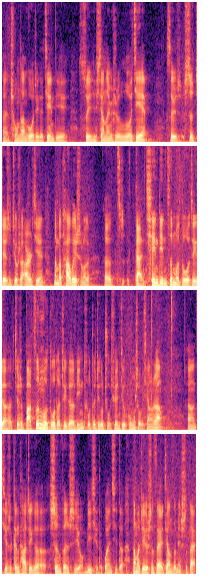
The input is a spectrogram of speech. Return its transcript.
嗯充当过这个间谍，所以就相当于是俄奸。所以是这是就是二奸，那么他为什么呃敢签订这么多这个就是把这么多的这个领土的这个主权就拱手相让？嗯，其实跟他这个身份是有密切的关系的。那么这个是在江泽民时代，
